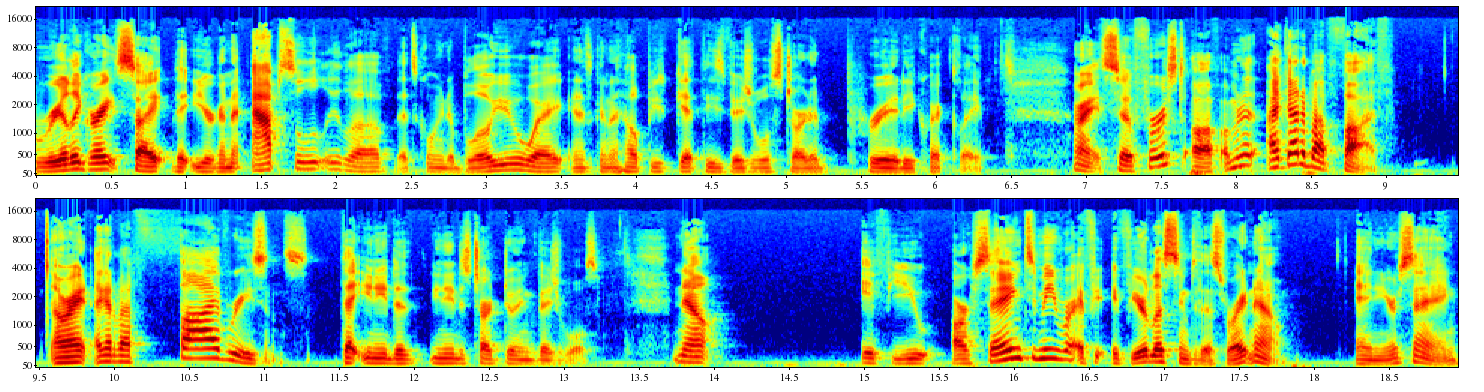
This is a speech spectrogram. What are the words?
really great site that you're going to absolutely love that's going to blow you away and it's going to help you get these visuals started pretty quickly. All right, so first off, I'm to I got about 5. All right, I got about 5 reasons that you need to you need to start doing visuals. Now, if you are saying to me if you, if you're listening to this right now and you're saying,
